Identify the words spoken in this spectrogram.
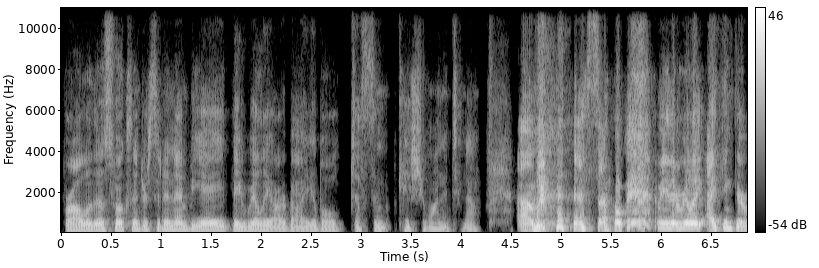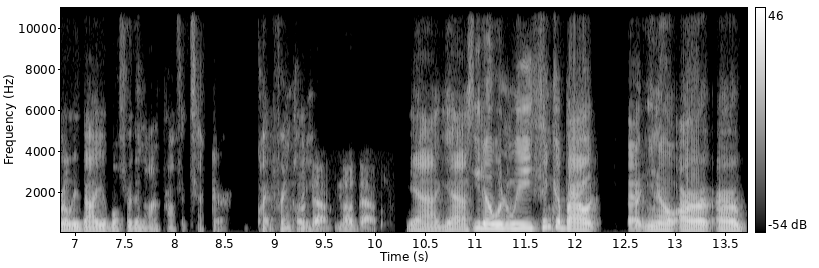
for all of those folks interested in MBA, they really are valuable, just in case you wanted to know. Um, so, I mean, they're really, I think they're really valuable for the nonprofit sector, quite frankly. No doubt, no doubt. Yeah, yes. You know, when we think about uh, you know our our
